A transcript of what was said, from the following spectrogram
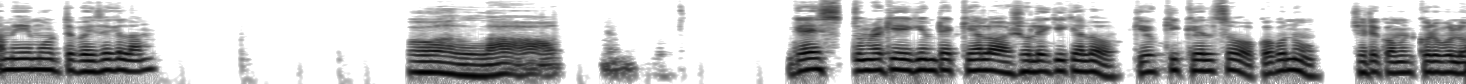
আমি এই মুহূর্তে বেঁচে গেলাম। ও আল্লাহ। গ্যাস তোমরা কি এই গেমটা খেলো? আসলে কি খেলো? কেউ কি খেলছো? কখনো? সেটা কমেন্ট করে বলো।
